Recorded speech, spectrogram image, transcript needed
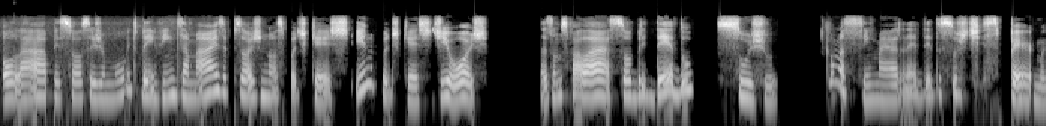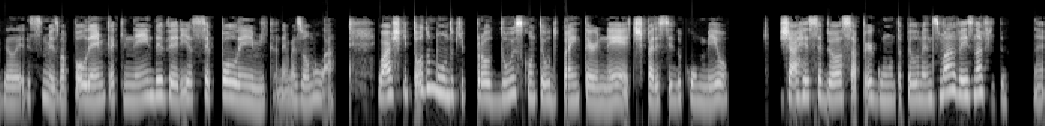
Olá, pessoal, sejam muito bem-vindos a mais episódio do nosso podcast. E no podcast de hoje, nós vamos falar sobre dedo sujo. Como assim, Mayara, né? Dedo sujo de esperma, galera. Isso mesmo, a polêmica que nem deveria ser polêmica, né? Mas vamos lá. Eu acho que todo mundo que produz conteúdo para a internet parecido com o meu já recebeu essa pergunta pelo menos uma vez na vida né?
